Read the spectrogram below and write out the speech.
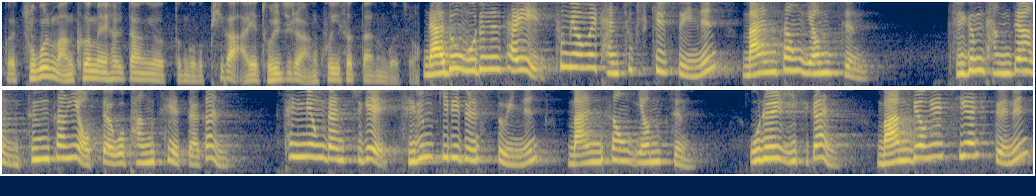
그러니까 죽을 만큼의 혈당이었던 거고 피가 아예 돌지를 않고 있었다는 거죠. 나도 모르는 사이 수명을 단축시킬 수 있는 만성 염증. 지금 당장 증상이 없다고 방치했다간 생명 단축의 지름길이 될 수도 있는 만성 염증. 오늘 이 시간 만병의 씨앗이 되는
